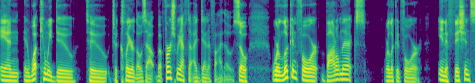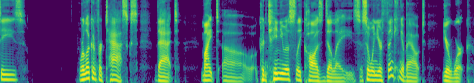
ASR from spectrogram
And and what can we do to to clear those out? But first we have to identify those. So we're looking for bottlenecks. We're looking for inefficiencies. We're looking for tasks that might uh, continuously cause delays. So when you're thinking about your work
